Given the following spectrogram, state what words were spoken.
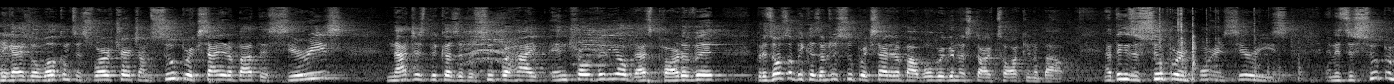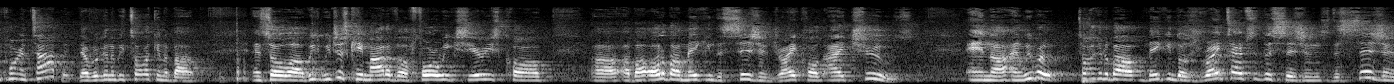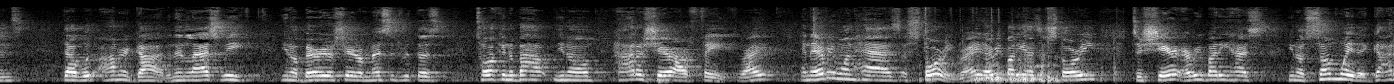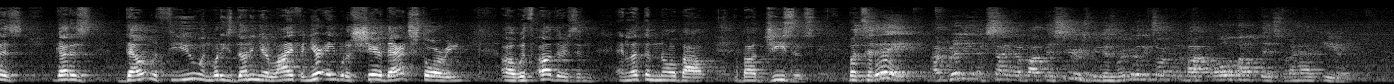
Alrighty, guys. Well, welcome to Swerve Church. I'm super excited about this series, not just because of the super hype intro video, that's part of it, but it's also because I'm just super excited about what we're going to start talking about. And I think it's a super important series, and it's a super important topic that we're going to be talking about. And so uh, we, we just came out of a four week series called uh, about all about making decisions, right? Called I Choose. And, uh, and we were talking about making those right types of decisions, decisions that would honor God. And then last week, you know, Barrio shared a message with us talking about, you know, how to share our faith, right? And everyone has a story, right? Everybody has a story to share. Everybody has, you know, some way that God has God has dealt with you and what He's done in your life, and you're able to share that story uh, with others and, and let them know about, about Jesus. But today, I'm really excited about this series because we're going to be talking about all about this. What I have here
